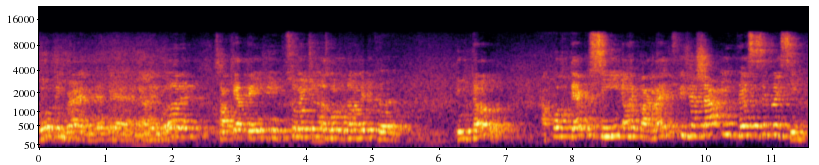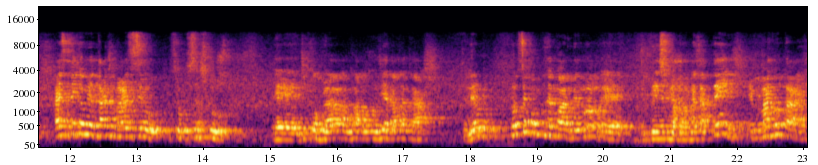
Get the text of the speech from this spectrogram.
Golden Brand, né, que é alemã, né, só que atende principalmente nas montadoras americanas. Então, a Corteco sim é um reparo mais difícil de achar e o preço é sempre lá em cima. Aí você tem que aumentar demais o seu, o seu custo é, de cobrar o valor geral da caixa. Entendeu? Então você compra um reparo menor, é, de preço menor, mas atende, é mais vantagem.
